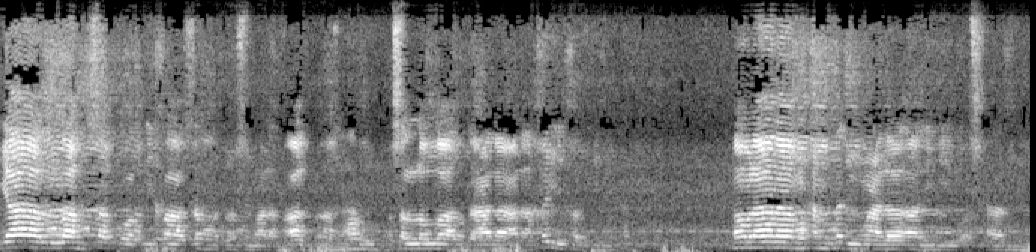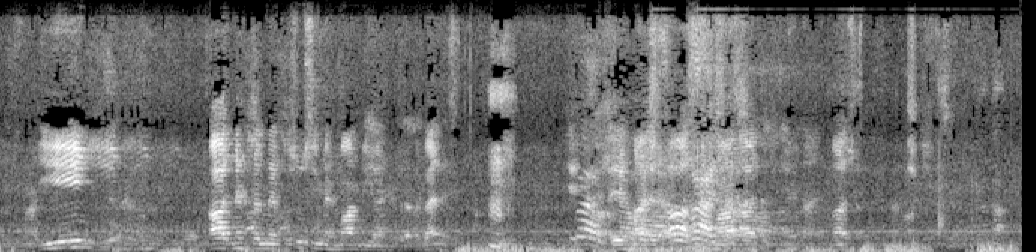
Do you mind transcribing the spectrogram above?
یا اللہ سب کو اپنی خاص رحمتوں سے مالا مال فرما۔ وصلی اللہ تعالی علی خیر خلقہ۔ مولانا محمد وعلى آلہ واصحابہ کی آج محفل میں خصوصی مہمان بھی آئے ہیں ذرا لگائیں ماشاء ماشاء اللہ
